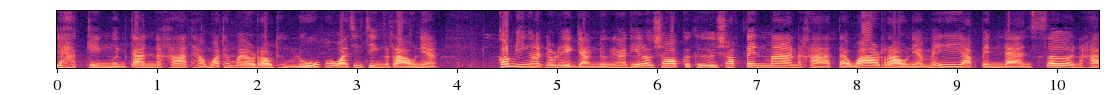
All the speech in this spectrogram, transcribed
อยากเก่งเหมือนกันนะคะ ถามว่าทำไมเราถึงรู้ เพราะว่าจริง ๆ เราเนี่ยก็มีงานอดิเรกอย่างหนึ่งนะคะที่เราชอบก็คือชอบเต้นมากนะคะ แต่ว่าเราเนี่ยไม่ได้อยากเป็นแดนเซอร์นะคะ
